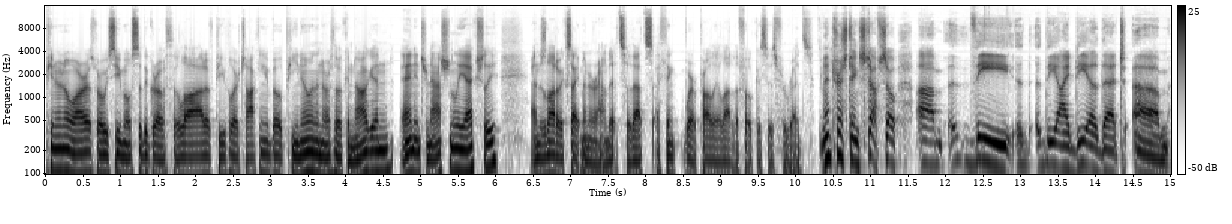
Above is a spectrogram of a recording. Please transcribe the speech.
Pinot Noir is where we see most of the growth. A lot of people are talking about Pinot in the North Okanagan and internationally, actually, and there's a lot of excitement around it. So that's, I think, where probably a lot of the focus is for reds. Interesting stuff. So um, the the idea that um,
